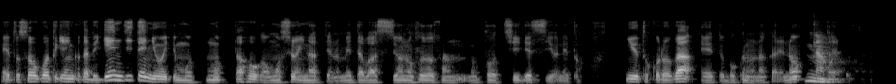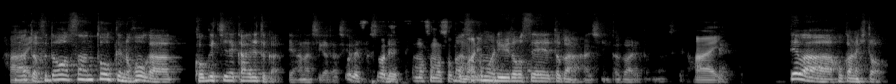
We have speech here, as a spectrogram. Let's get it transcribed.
えっと、総合的にかかって、現時点においても持った方が面白いなっていうのはメタバース上の不動産の土地ですよねというところが、えっと、僕の中でのなるほどあと、不動産トークンの方が小口で買えるとかっていう話が確かにそうです、そうです。そもそもそこまあ、もます。そこも流動性とかの話に関わると思いますけど。はい。では、他の人。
